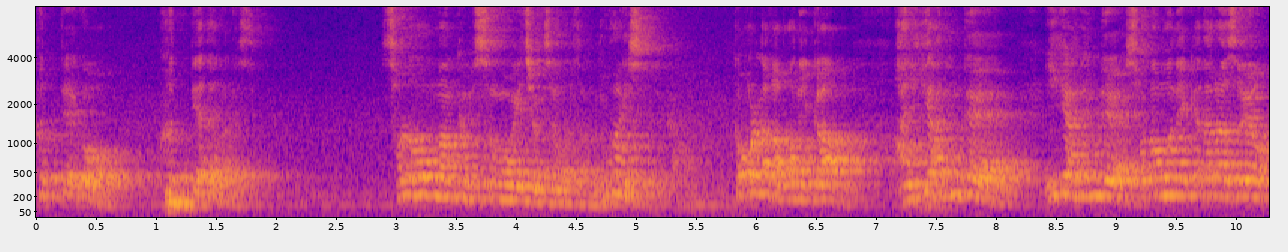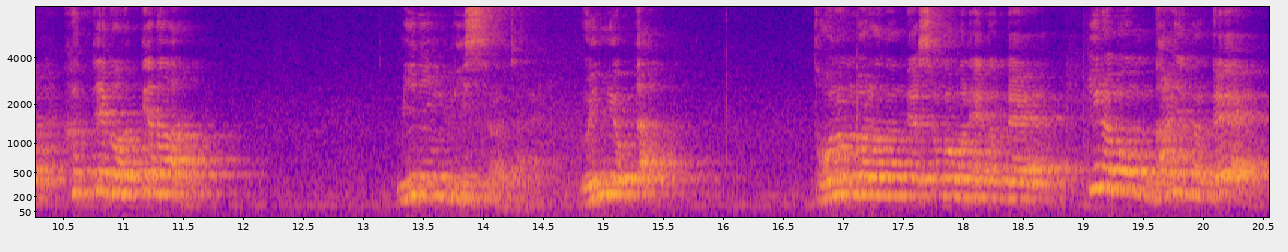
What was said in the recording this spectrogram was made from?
헛되고 헛되다 그랬어요. 솔로몬만큼 성공의 정상으로서 누가 있습니까? 그 올라가 보니까 아 이게 아닌데 이게 아닌데 솔로몬이 깨달아서요 헛되고 헛되다 미닝리스 하잖아요 의미 없다 돈은 벌었는데 성공을 했는데 이름은 날렸는데 아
